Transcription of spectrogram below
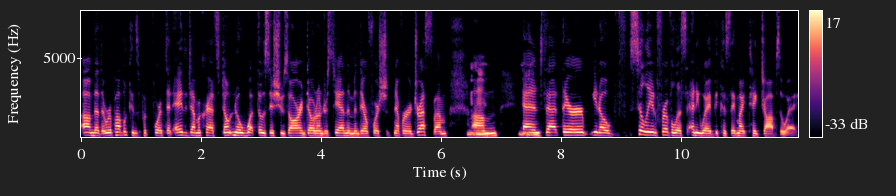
um, that the Republicans put forth. That a the Democrats don't know what those issues are and don't understand them, and therefore should never address them, mm-hmm. Um, mm-hmm. and that they're you know silly and frivolous anyway because they might take jobs away.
